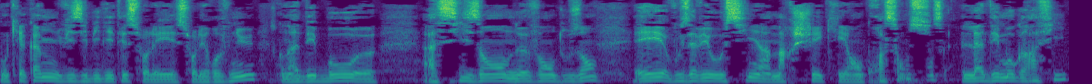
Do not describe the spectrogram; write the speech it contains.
donc il y a quand même une visibilité sur les sur les revenus. Parce qu'on a des baux euh, à 6 ans, 9 ans, 12 ans, et vous avez aussi un marché qui est en croissance. La démographie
